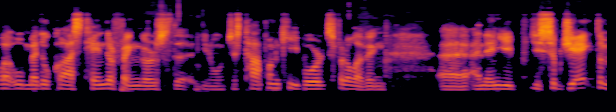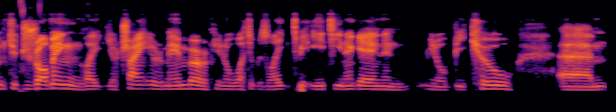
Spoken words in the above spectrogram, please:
little middle class tender fingers that you know just tap on keyboards for a living, uh, and then you you subject them to drumming like you're trying to remember you know what it was like to be 18 again and you know be cool. Um,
